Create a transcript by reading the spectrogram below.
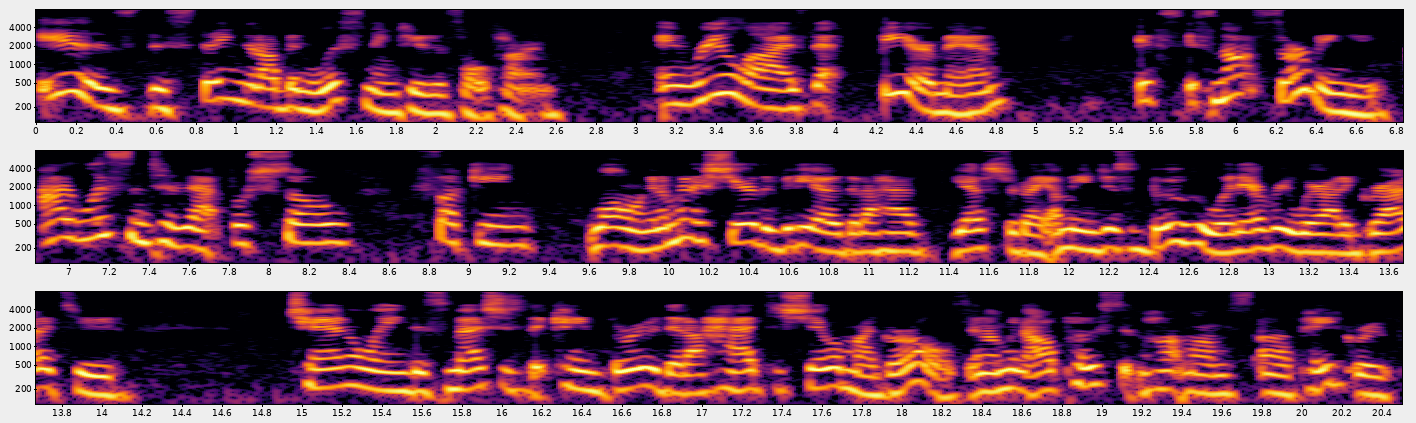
is this thing that I've been listening to this whole time? And realize that fear, man, it's it's not serving you. I listened to that for so fucking long. And I'm going to share the video that I have yesterday. I mean, just boohooing everywhere out of gratitude, channeling this message that came through that I had to share with my girls. And I'm to, I'll post it in Hot Moms uh, paid group.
